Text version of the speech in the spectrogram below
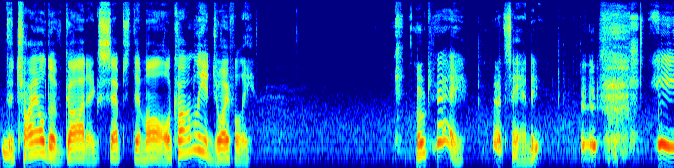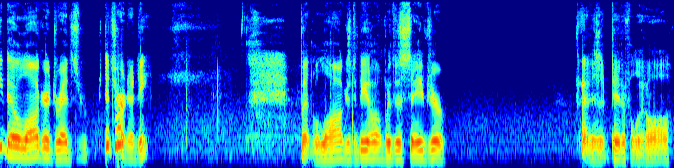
The child of God accepts them all calmly and joyfully. Okay, that's handy. He no longer dreads eternity, but longs to be home with his Savior. That isn't pitiful at all.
